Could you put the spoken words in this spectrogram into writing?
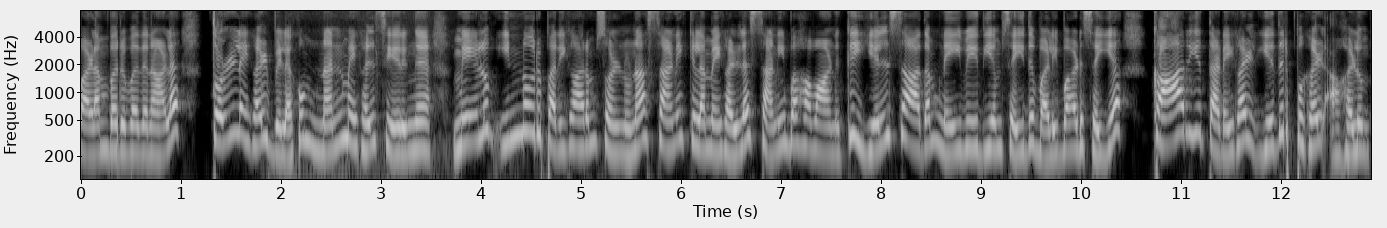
வலம் வருவதனால தொல்லைகள் விலகும் நன்மைகள் சேருங்க. மேலும் இன்னொரு பரிகாரம் சொல்லணும்னா சனிக்கிழமைகளில் சனி பகவானுக்கு எல் சாதம் நெய்வேத்தியம் செய்து வழிபாடு செய்ய காரிய தடைகள் எதிர்ப்புகள் அகலும்.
